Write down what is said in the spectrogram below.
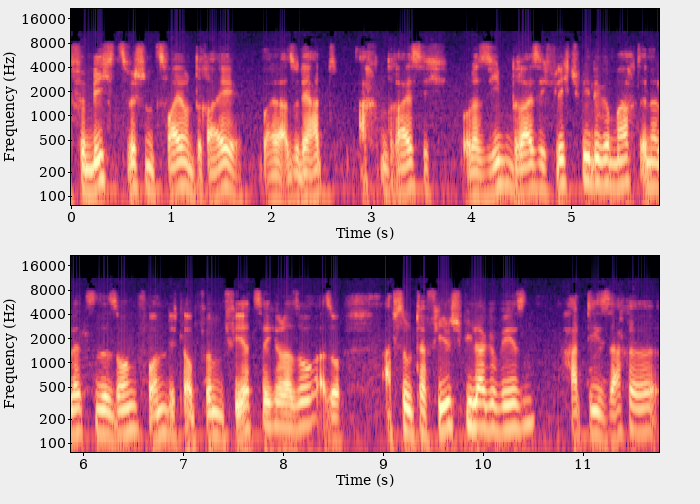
für mich zwischen zwei und drei, weil also der hat 38 oder 37 Pflichtspiele gemacht in der letzten Saison von, ich glaube, 45 oder so. Also absoluter Vielspieler gewesen. Hat die Sache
